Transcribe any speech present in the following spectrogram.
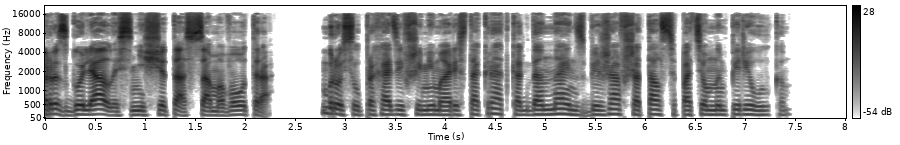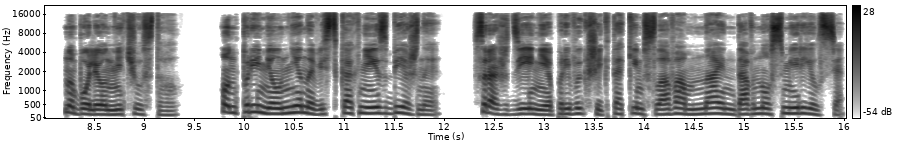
«Разгулялась нищета с самого утра», — бросил проходивший мимо аристократ, когда Найн, сбежав, шатался по темным переулкам. Но боли он не чувствовал. Он принял ненависть как неизбежное. С рождения, привыкший к таким словам, Найн давно смирился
